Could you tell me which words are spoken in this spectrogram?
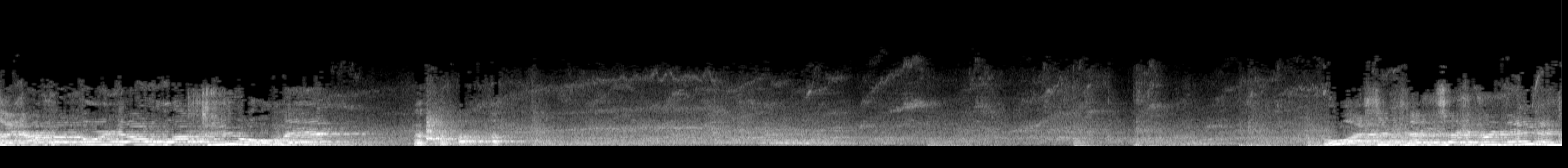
like, I'm not going down a lap to you, old man. Less than 10 seconds remaining.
